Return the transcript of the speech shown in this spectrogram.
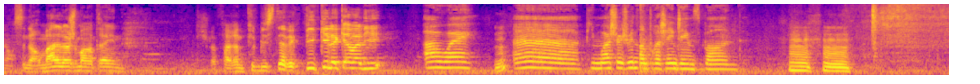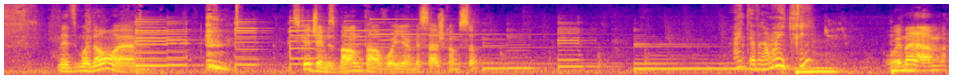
Non, c'est normal, là, je m'entraîne. Je vais faire une publicité avec Piqué le Cavalier. Ah ouais? Ah, puis moi, je vais jouer dans le prochain James Bond. Mhm. Mais dis-moi donc, euh, est-ce que James Bond t'a envoyé un message comme ça? Hey, t'as vraiment écrit? Oui, madame.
